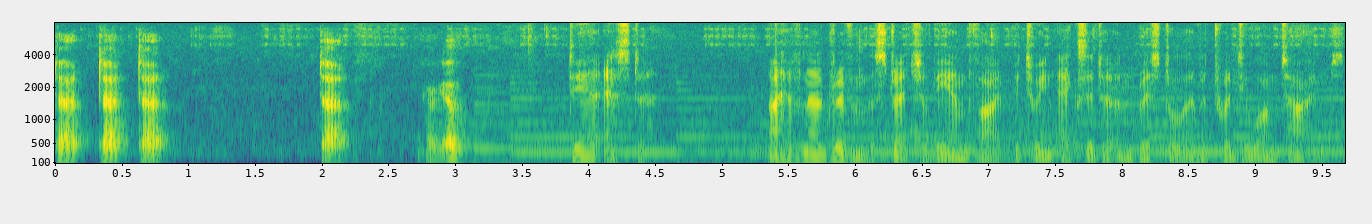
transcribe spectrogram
dot dot dot dot. There we go. Dear Esther, I have now driven the stretch of the M5 between Exeter and Bristol over 21 times.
